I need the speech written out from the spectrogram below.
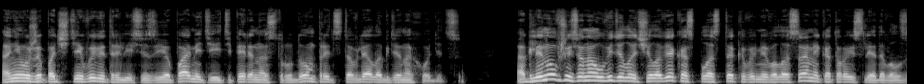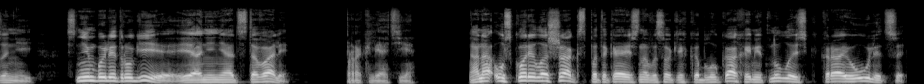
Они уже почти выветрились из ее памяти, и теперь она с трудом представляла, где находится. Оглянувшись, она увидела человека с пластековыми волосами, который следовал за ней. С ним были другие, и они не отставали. Проклятие. Она ускорила шаг, спотыкаясь на высоких каблуках, и метнулась к краю улицы,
